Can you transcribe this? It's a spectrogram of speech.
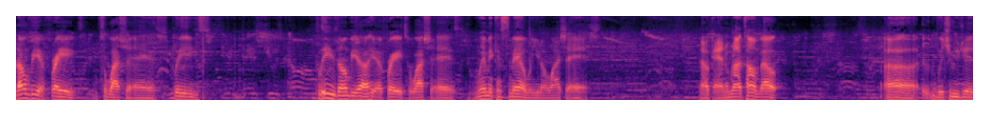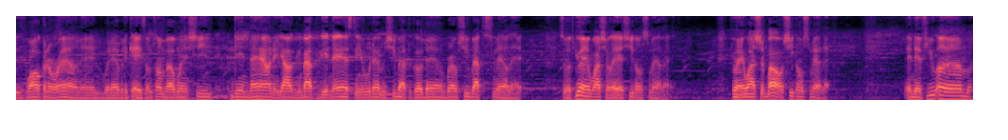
don't be afraid to wash your ass, please. Please don't be out here afraid to wash your ass. Women can smell when you don't wash your ass. Okay, and I'm not talking about uh with you just walking around and whatever the case. I'm talking about when she getting down and y'all about to get nasty and whatever. She about to go down, bro. She about to smell that. So if you ain't wash your ass, she gonna smell that. If you ain't wash your balls, she gonna smell that. And if you um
